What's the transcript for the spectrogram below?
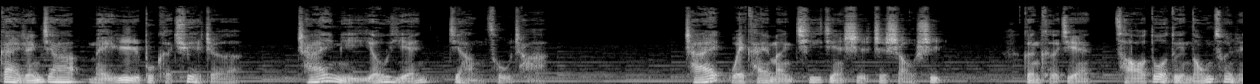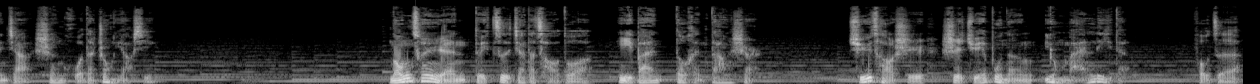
盖人家每日不可缺者，柴米油盐酱醋茶。柴为开门七件事之首饰，更可见草垛对农村人家生活的重要性。农村人对自家的草垛一般都很当事儿，取草时是绝不能用蛮力的，否则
